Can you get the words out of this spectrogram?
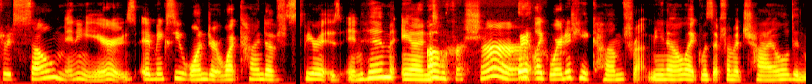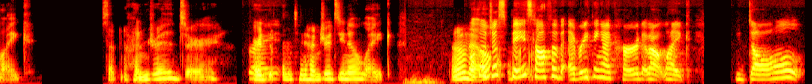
for so many years. It makes you wonder what kind of spirit is in him and Oh, for sure. Where, like where did he come from? You know, like was it from a child in like 700s or right. or the 1700s, you know, like I don't know. Although just based off of everything I've heard about like doll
